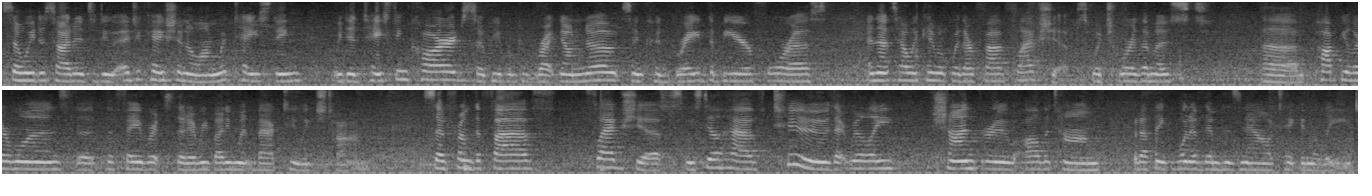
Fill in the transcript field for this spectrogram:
So we decided to do education along with tasting. We did tasting cards so people could write down notes and could grade the beer for us. And that's how we came up with our five flagships, which were the most uh, popular ones, the, the favorites that everybody went back to each time. So from the five flagships, we still have two that really shine through all the time, but I think one of them has now taken the lead.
